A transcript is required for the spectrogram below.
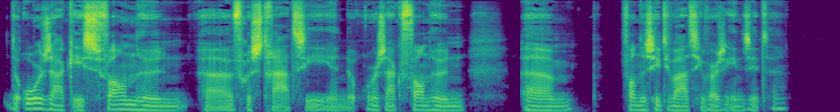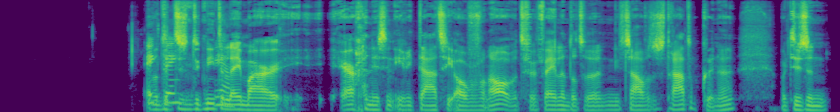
de oorzaak is van hun eh, frustratie en de oorzaak van hun, ehm, van de situatie waar ze in zitten? Ik Want denk, het is natuurlijk niet ja. alleen maar ergernis en irritatie over van, oh, wat vervelend dat we niet s'avonds de straat op kunnen. Maar het is, een,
